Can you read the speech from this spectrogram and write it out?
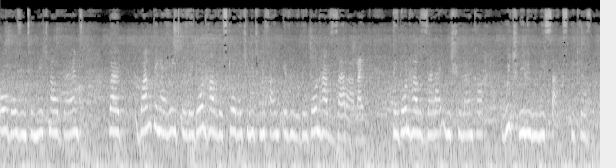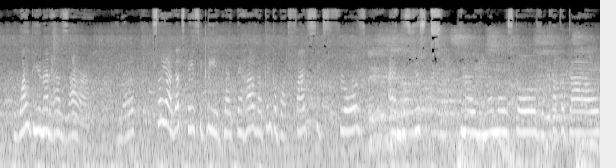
all those international brands but one thing I hate is they don't have the store that you literally find everywhere. They don't have Zara. Like they don't have Zara in Sri Lanka, which really really sucks because why do you not have Zara? You know. So yeah, that's basically it. Like they have, I think about five, six floors, and it's just you know your normal stores, the crocodile,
